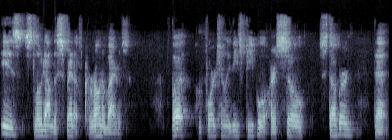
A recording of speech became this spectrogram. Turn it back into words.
is slow down the spread of coronavirus. But unfortunately, these people are so stubborn that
